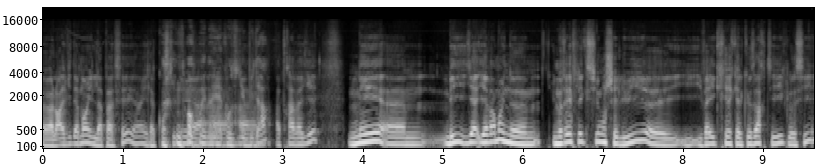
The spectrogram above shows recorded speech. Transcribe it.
Euh, alors évidemment, il l'a pas fait, hein, il a continué, Non, à, mais non, il a continué à- plus tard. à travailler. Mais euh, mais il y, a- il y a vraiment une, une réflexion chez lui, euh, il, va écrire quelques articles aussi,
